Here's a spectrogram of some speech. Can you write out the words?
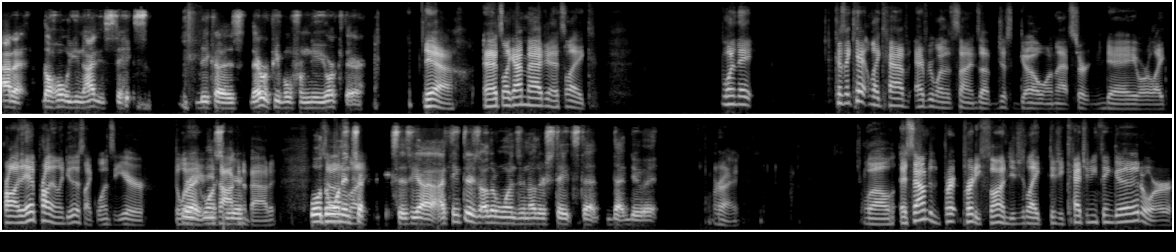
out of the whole United States, because there were people from New York there. yeah, and it's like I imagine it's like when they because they can't like have everyone that signs up just go on that certain day or like probably they probably only do this like once a year the way Right, you're talking about it. Well, the So one in like- Texas, yeah, I think there's other ones in other states that that do it. Right. Well, it sounded pr- pretty fun. Did you like? Did you catch anything good or?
